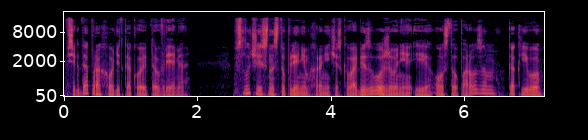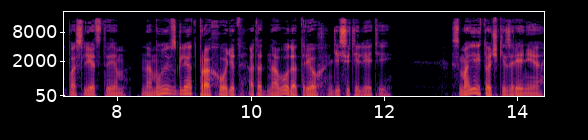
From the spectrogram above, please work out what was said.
всегда проходит какое-то время. В случае с наступлением хронического обезвоживания и остеопорозом, как его последствием, на мой взгляд, проходит от одного до трех десятилетий. С моей точки зрения,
